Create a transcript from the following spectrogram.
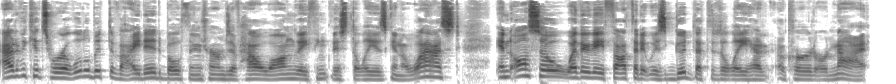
Advocates were a little bit divided, both in terms of how long they think this delay is going to last, and also whether they thought that it was good that the delay had occurred or not.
